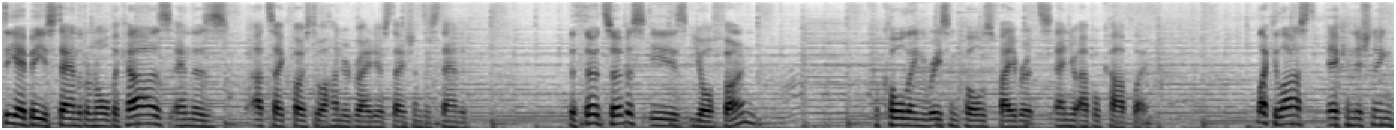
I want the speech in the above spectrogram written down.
DAB is standard on all the cars, and there's, I'd say, close to 100 radio stations are standard. The third service is your phone for calling, recent calls, favorites, and your Apple CarPlay. Lucky last, air conditioning,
